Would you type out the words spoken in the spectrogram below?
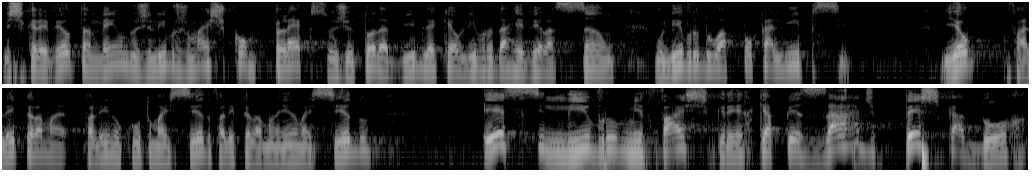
escreveu também um dos livros mais complexos de toda a Bíblia, que é o livro da Revelação, o livro do Apocalipse. E eu falei, pela, falei no culto mais cedo, falei pela manhã mais cedo, esse livro me faz crer que, apesar de pescador,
